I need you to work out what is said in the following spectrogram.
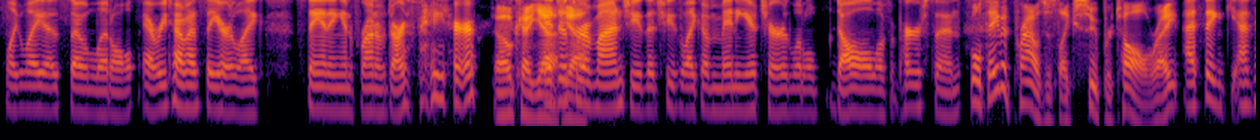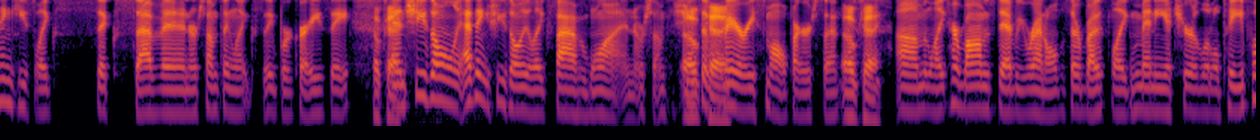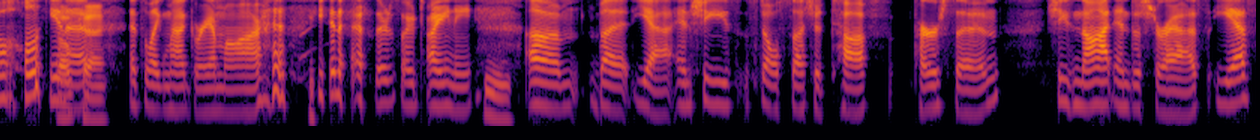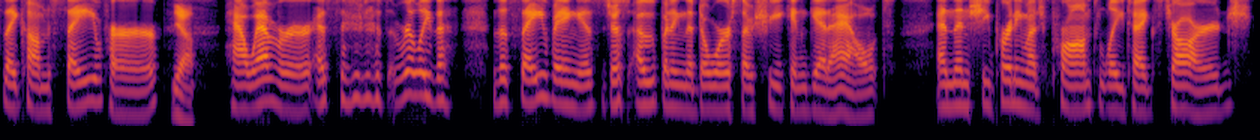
Like Leia is so little. Every time I see her like standing in front of Darth Vader, okay yeah it just yeah reminds you that she's like a miniature little doll of a person. well david prowse is like super tall right I think I think he's like six seven or something like super crazy. okay And she's only I think she's only like five one or something. She's Okay. a very small person. okay Um like her mom's Debbie Reynolds. They're both like miniature little people, you know. okay It's like my grandma. you know, they're so tiny. Hmm. Um, but yeah, and she's still such a tough person. She's not in distress. Yes, they come save her. yeah However, as soon as really the the saving is just opening the door so she can get out, and then she pretty much promptly takes charge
